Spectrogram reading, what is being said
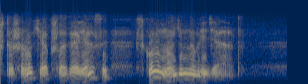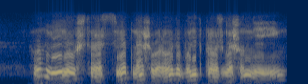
что широкие обшлага рясы скоро многим навредят. Он верил, что расцвет нашего рода будет провозглашен не им.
